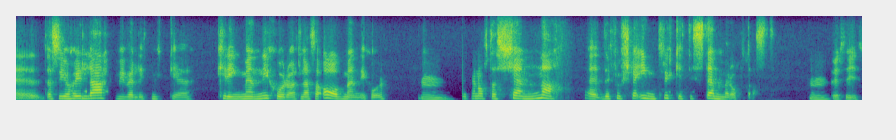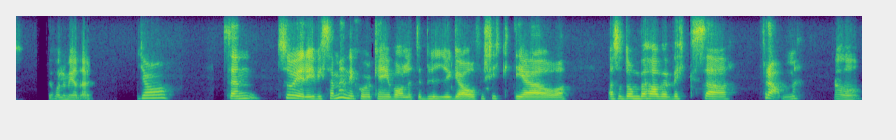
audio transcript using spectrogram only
Eh, alltså jag har ju lärt mig väldigt mycket kring människor och att läsa av människor. Mm. Jag kan oftast känna eh, det första intrycket, det stämmer oftast. Mm, precis. Jag håller med där. Ja. Sen så är det ju vissa människor kan ju vara lite blyga och försiktiga och alltså de behöver växa fram. Ja,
